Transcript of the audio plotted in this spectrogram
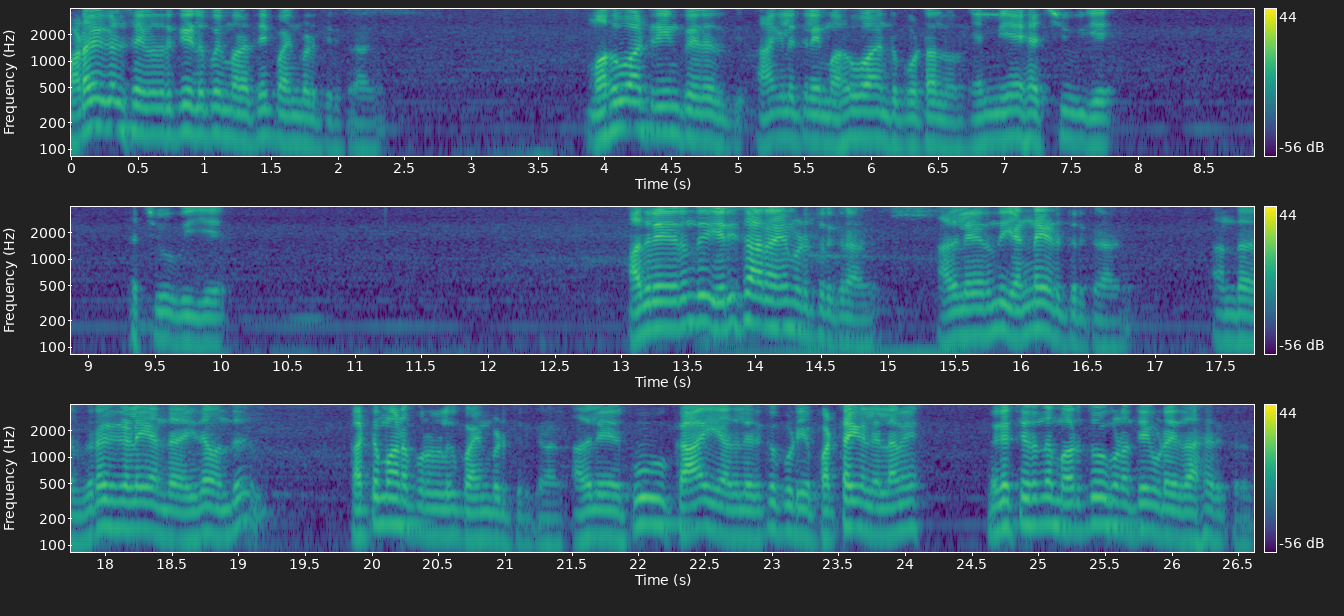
படகுகள் செய்வதற்கு இலுப்பை மரத்தை பயன்படுத்தியிருக்கிறார்கள். மகுவா ட்ரீன் பேர் இருக்கு ஆங்கிலத்திலே மகுவா என்று போட்டால் வரும். எம்ஏ ஹெச்யூஏ ஹெச்யூபிஏ அதிலிருந்து எரிசாராயம் எடுத்திருக்கிறார்கள். அதிலேருந்து எண்ணெய் எடுத்திருக்கிறார்கள். அந்த விறகுகளை அந்த இதை வந்து கட்டுமான பொருட்களுக்கு பயன்படுத்தியிருக்கிறார்கள். அதில் பூ காய் அதில் இருக்கக்கூடிய பட்டைகள் எல்லாமே மிகச்சிறந்த மருத்துவ குணத்தை உடையதாக இருக்கிறது.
